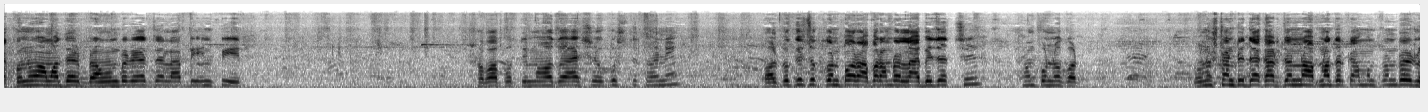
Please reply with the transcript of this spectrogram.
এখনও আমাদের ব্রাহ্মণবাড়িয়া জেলা বিএনপির সভাপতি মহোদয় এসে উপস্থিত হয়নি। অল্প কিছুক্ষণ পর আবার আমরা লাভে যাচ্ছি। সম্পূর্ণ অনুষ্ঠানটি দেখার জন্য আপনাদেরকে আমন্ত্রণ রইল।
